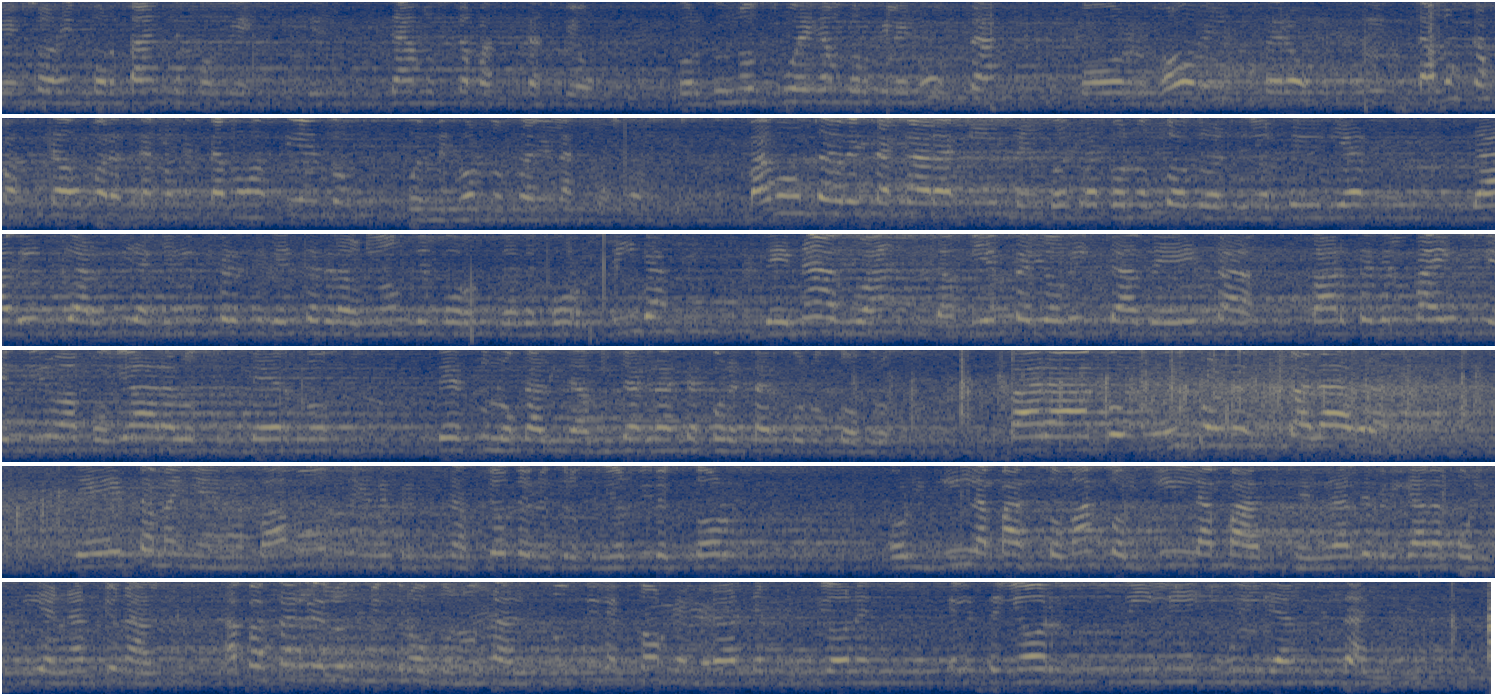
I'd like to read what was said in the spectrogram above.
Eso es importante porque necesitamos capacitación, porque unos juegan porque les gusta, por hobbies, pero si estamos capacitados para hacer lo que estamos haciendo, pues mejor nos salen las cosas. Vamos a destacar aquí, se encuentra con nosotros el señor Fidias David García, quien es presidente de la Unión Deportiva de Nagua, también periodista de esta parte del país que vino a apoyar a los internos de su localidad. Muchas gracias por estar con nosotros. Para concluir con las palabras de esta mañana, vamos en representación de nuestro señor director Holguín La Paz, Tomás Holguín La Paz, general de Brigada Policía Nacional, a pasarle los micrófonos al subdirector general de prisiones, el señor Willy William Sánchez.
